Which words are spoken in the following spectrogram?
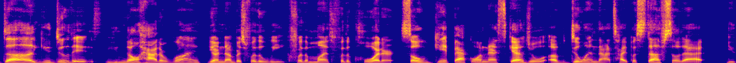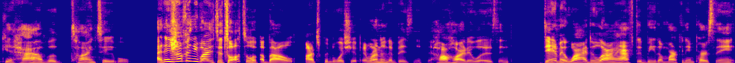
duh, you do this. You know how to run your numbers for the week, for the month, for the quarter. So get back on that schedule of doing that type of stuff so that you can have a timetable. I didn't have anybody to talk to about entrepreneurship and running a business and how hard it was. And damn it, why do I have to be the marketing person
